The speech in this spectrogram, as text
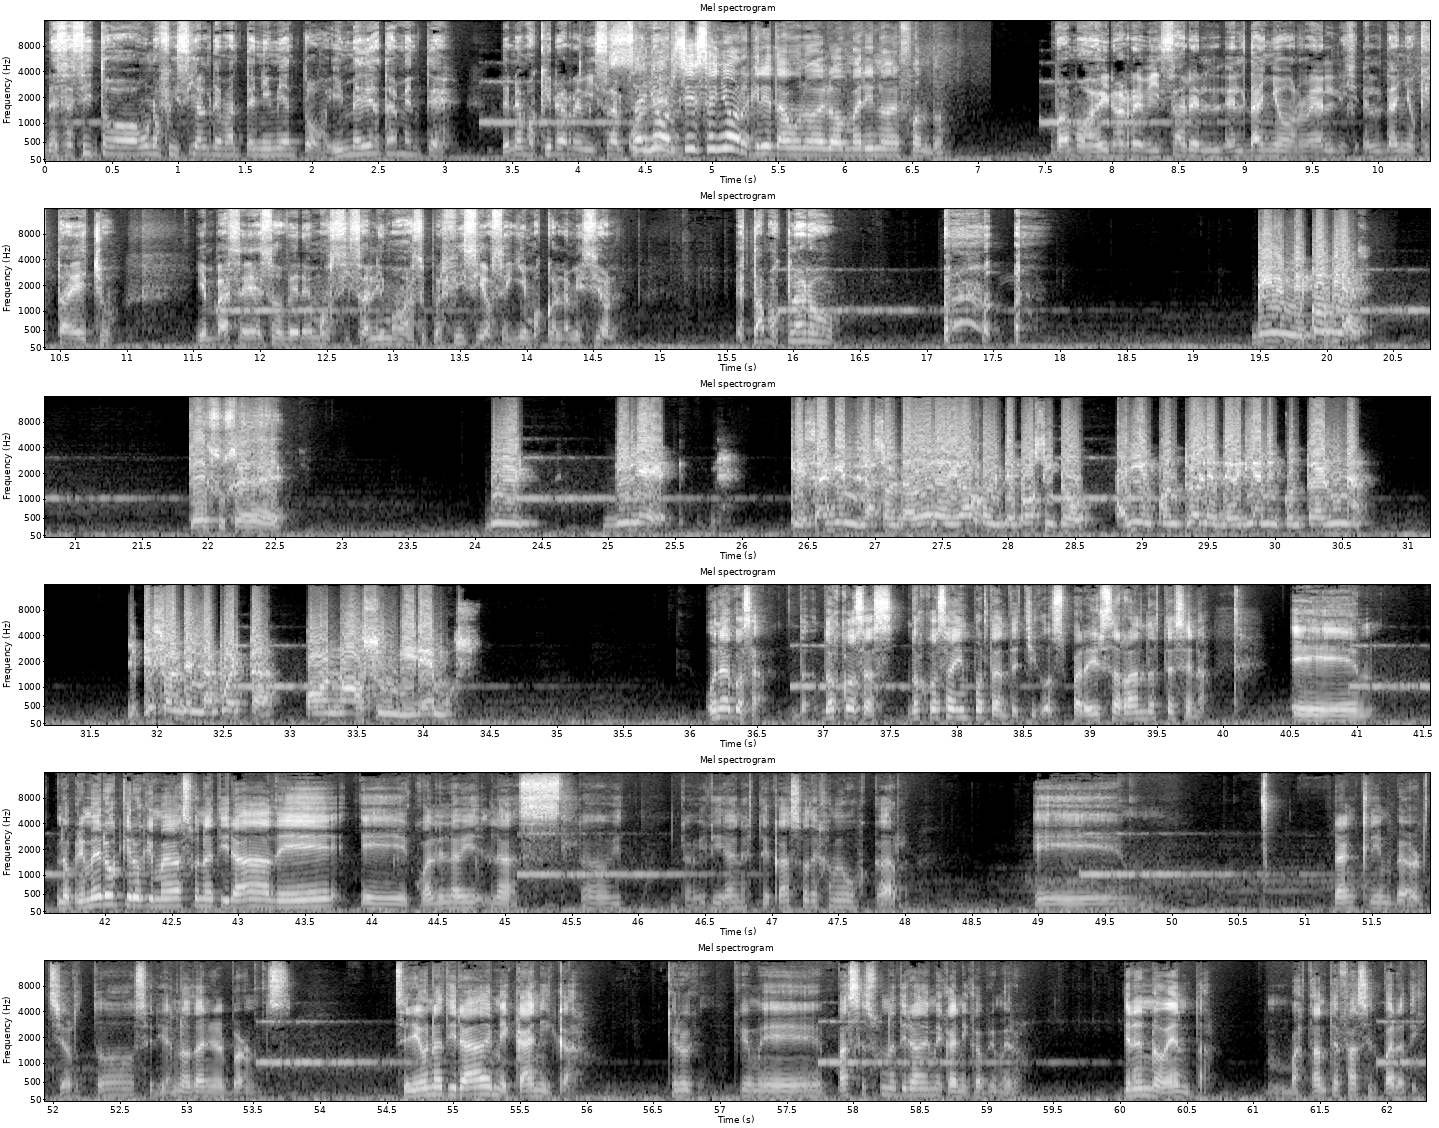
Necesito a un oficial de mantenimiento, inmediatamente. Tenemos que ir a revisar cuál Señor, es sí, señor, grita uno de los marinos de fondo. Vamos a ir a revisar el, el daño real, el daño que está hecho. Y en base a eso veremos si salimos a superficie o seguimos con la misión. ¿Estamos claros? Díganme copias. ¿Qué sucede? Dile, que saquen la soldadora debajo del depósito. Ahí en controles deberían encontrar una. Y que solden la puerta o nos hundiremos. Una cosa, do- dos cosas, dos cosas importantes, chicos, para ir cerrando esta escena. Eh, lo primero, quiero que me hagas una tirada de. eh, ¿Cuál es la, la la habilidad en este caso? Déjame buscar. Eh, Franklin Bird, ¿cierto? Sería. No, Daniel Burns. Sería una tirada de mecánica. Quiero que me pases una tirada de mecánica primero. Tienes 90. Bastante fácil para ti.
